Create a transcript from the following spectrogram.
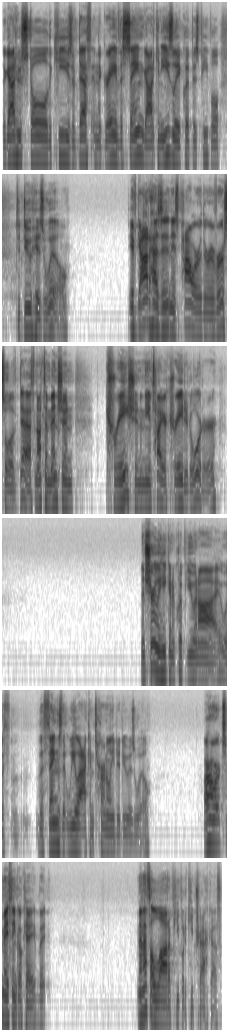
the God who stole the keys of death and the grave, the same God can easily equip his people to do his will. If God has in his power the reversal of death, not to mention creation and the entire created order, then surely he can equip you and I with the things that we lack internally to do his will. Our hearts may think, okay, but man, that's a lot of people to keep track of.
